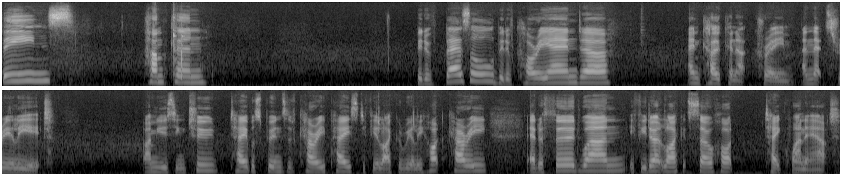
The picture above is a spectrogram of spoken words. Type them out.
beans, pumpkin, a bit of basil, a bit of coriander, and coconut cream, and that's really it. I'm using two tablespoons of curry paste if you like a really hot curry. Add a third one. If you don't like it so hot, take one out.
